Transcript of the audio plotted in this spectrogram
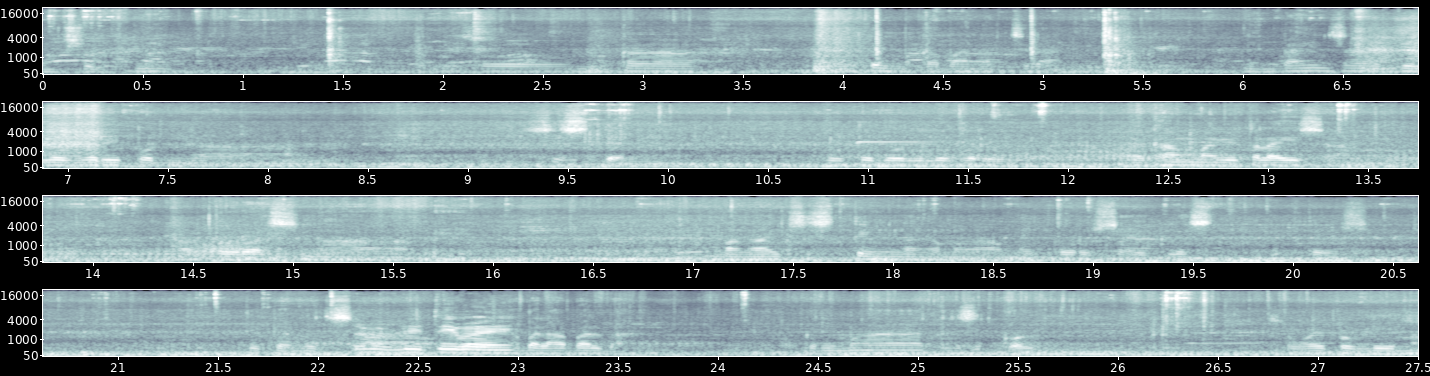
yung shipment so maka ito makabanat sila then bahin sa delivery pod na system to to door delivery. Daghang ma-utilize ang autoras na mga existing na nga mga motorcyclist. Tapos di gamit sa eh? balabal ba? Kani mga tricycle so may problema.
